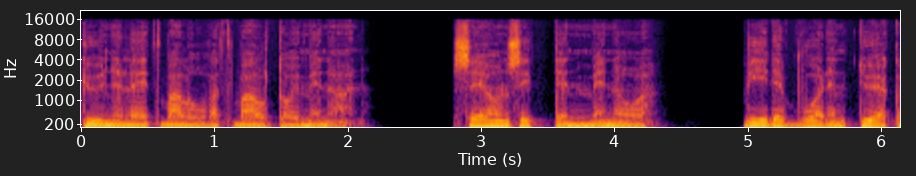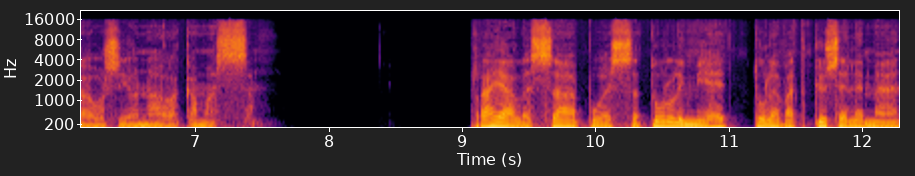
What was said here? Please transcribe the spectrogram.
kyyneleet valuvat valtoimenaan. Se on sitten menoa. Viiden vuoden työkausi on alkamassa. Rajalle saapuessa tullimiehet tulevat kyselemään,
